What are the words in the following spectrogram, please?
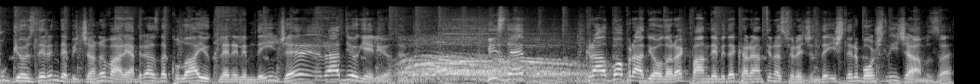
bu gözlerin de bir canı var ya biraz da kulağa yüklenelim deyince radyo geliyor tabii. Biz de Kral Pop Radyo olarak pandemide karantina sürecinde işleri boşlayacağımıza,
